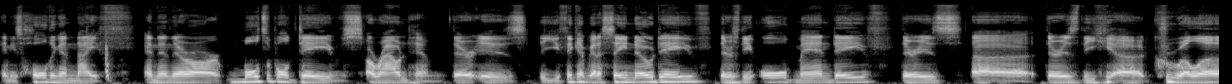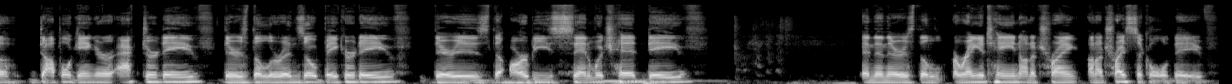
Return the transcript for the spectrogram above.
and he's holding a knife. And then there are multiple Daves around him. There is the you think I'm gonna say no Dave. There's the old man Dave. There is uh there is the uh, Cruella doppelganger actor Dave. There's the Lorenzo Baker Dave. There is the Arby's sandwich head Dave. And then there is the orangutan on a tri- on a tricycle Dave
